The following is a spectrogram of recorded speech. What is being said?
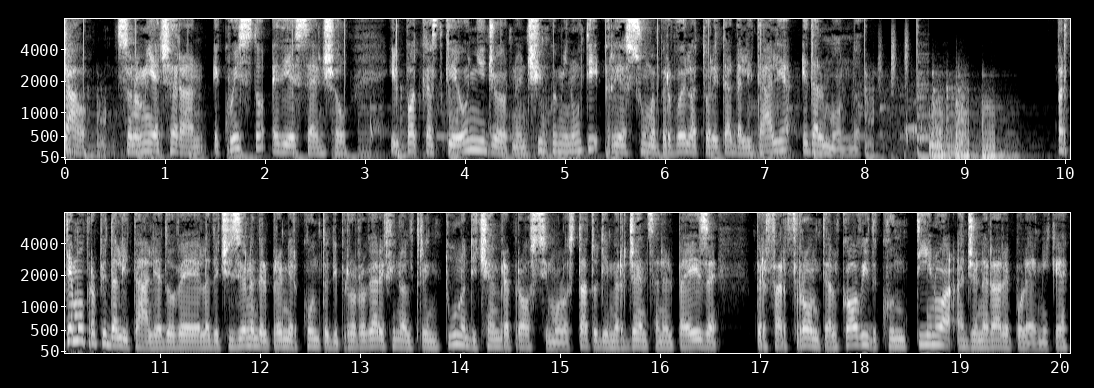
Ciao, sono Mia Ceran e questo è The Essential, il podcast che ogni giorno in 5 minuti riassume per voi l'attualità dall'Italia e dal mondo. Partiamo proprio dall'Italia, dove la decisione del Premier Conte di prorogare fino al 31 dicembre prossimo lo stato di emergenza nel paese per far fronte al Covid continua a generare polemiche,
